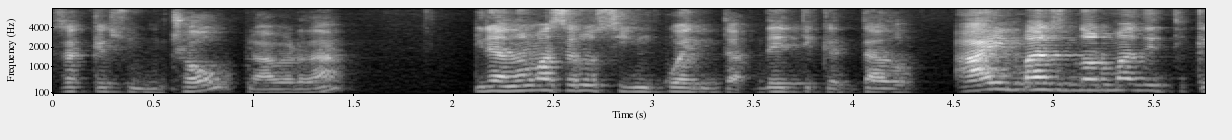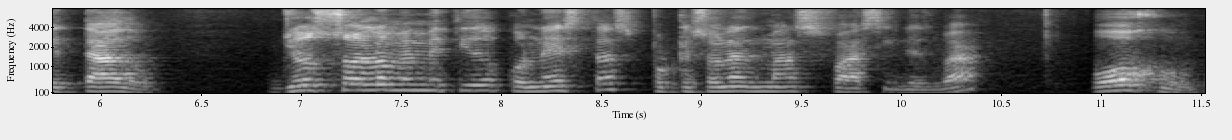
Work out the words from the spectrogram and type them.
O sea que es un show, la verdad. Y la norma 050 de etiquetado. Hay más normas de etiquetado. Yo solo me he metido con estas porque son las más fáciles, ¿va? Ojo,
